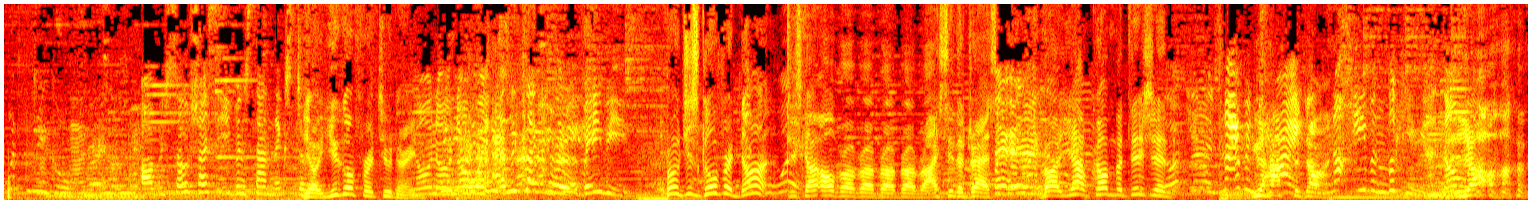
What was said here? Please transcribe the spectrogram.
What do you go for it? I'll be so shy to even stand next to Yo, you go for it too, Nuri. No, no, no, wait. I look like you're a baby. Bro, just go for it, dance. way. Just go. Oh, bro, bro, bro, bro, bro. I see the dress. Bro, you have competition. It's not even You have to dance. I'm not even looking at no. Yo, I'm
